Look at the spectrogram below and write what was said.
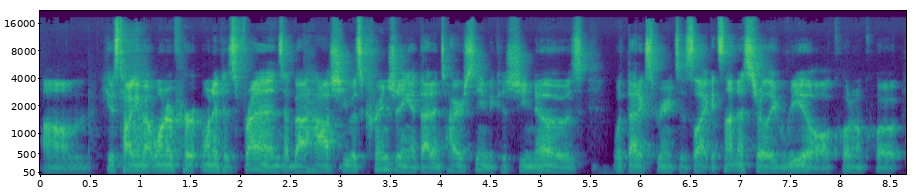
um, he was talking about one of her one of his friends about how she was cringing at that entire scene because she knows what that experience is like. It's not necessarily real, quote unquote,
